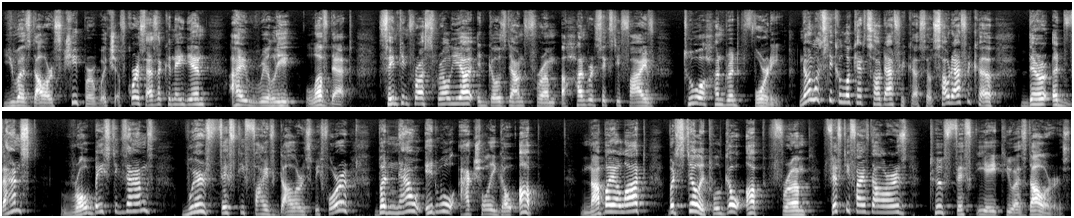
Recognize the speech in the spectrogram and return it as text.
US dollars cheaper, which of course as a Canadian, I really love that. Same thing for Australia, it goes down from 165 to 140. Now let's take a look at South Africa. So South Africa, their advanced role-based exams were $55 before, but now it will actually go up. Not by a lot, but still it will go up from $55 to 58 US dollars.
